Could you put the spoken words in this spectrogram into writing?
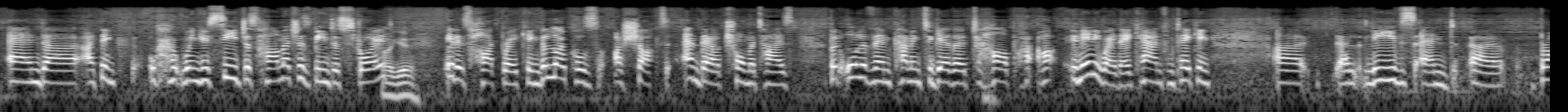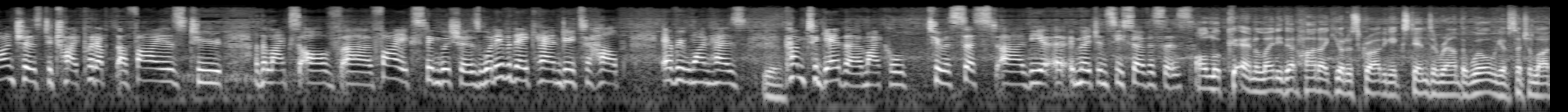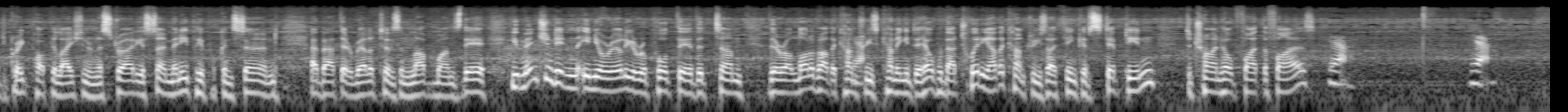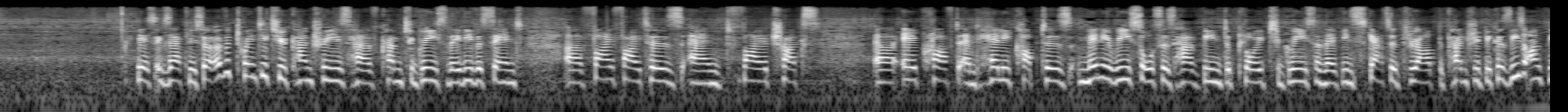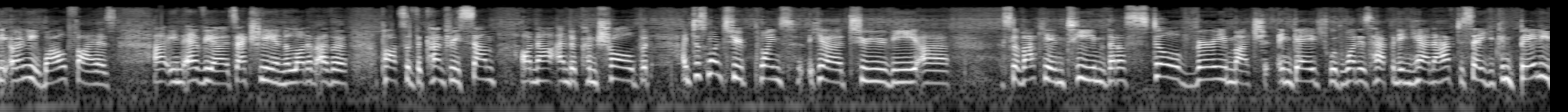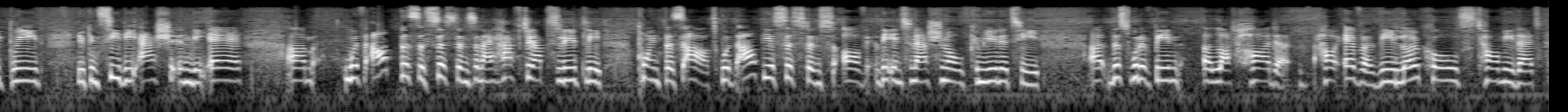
and uh, I think when you see just how much has been destroyed, Oh, yeah. it is heartbreaking. The locals are shocked and they are traumatized, but all of them coming together to help in any way they can, from taking. Uh, leaves and uh, branches to try put up uh, fires to the likes of uh, fire extinguishers, whatever they can do to help. Everyone has Yeah. come together, Michael, to assist uh, the uh, emergency services. Oh, look, Anna Lady, that heartache you're describing extends around the world. We have such a large Greek population in Australia, so many people concerned about their relatives and loved ones there. You mentioned in, in your earlier report there that um, there are a lot of other countries coming in to help. About 20 other countries, I think, have stepped in to try and help fight the fires. Yeah. Yeah. Yes, exactly. So over 22 countries have come to Greece. They've either sent uh, firefighters and fire trucks. Uh, aircraft and helicopters. Many resources have been deployed to Greece and they've been scattered throughout the country because these aren't the only wildfires uh, in Evia. It's actually in a lot of other parts of the country. Some are now under control. But I just want to point here to the uh, Slovakian team that are still very much engaged with what is happening here. And I have to say, you can barely breathe. You can see the ash in the air. Um, without this assistance, and I have to absolutely point this out, without the assistance of the international community, uh, this would have been a lot harder. However, the locals tell me that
